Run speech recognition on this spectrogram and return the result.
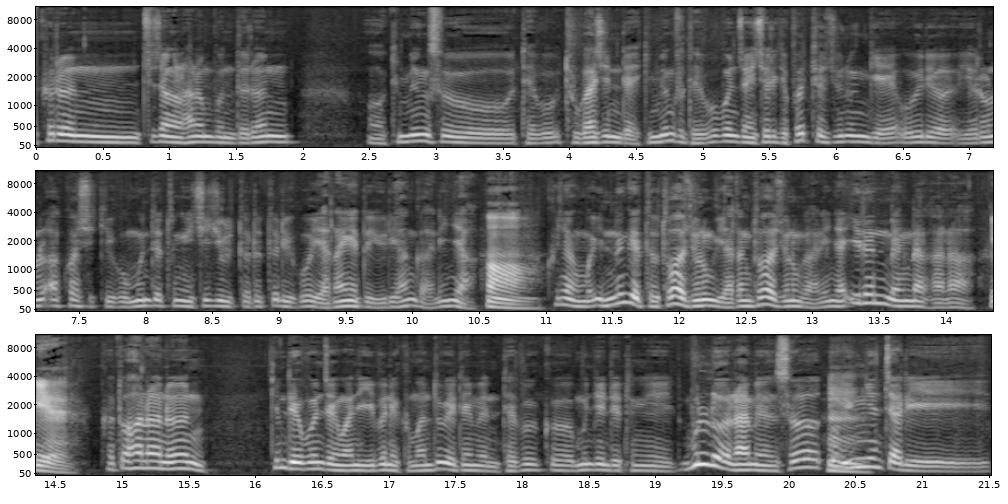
그런 주장을 하는 분들은 어, 김명수 대법 두 가지인데 김명수 대법원장이 저렇게 버텨주는 게 오히려 여론을 악화시키고 문 대통령 지지율 떨어뜨리고 야당에 더 유리한 거 아니냐. 어. 그냥 뭐 있는 게 더 도와주는 거 야당 도와주는 거 아니냐 이런 맥락 하나. 예. 그또 하나는 김 대법원장이 만약 이번에 그만두게 되면 대법 그 문재인 대통령이 물러나면서 또 음. 6년짜리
